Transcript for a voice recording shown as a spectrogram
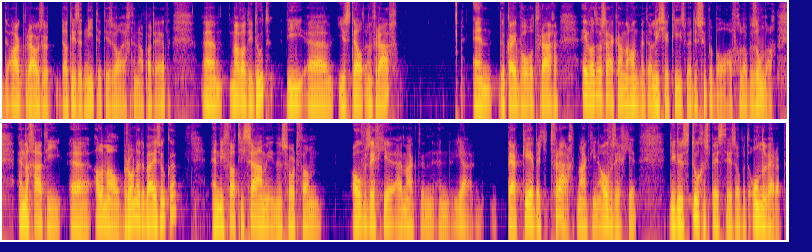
de Arc browser, dat is het niet. Het is wel echt een aparte app. Ehm, maar wat die doet, die, je stelt een vraag. En dan kan je bijvoorbeeld vragen: hey, wat was er eigenlijk aan de hand met Alicia Keys bij de Super Bowl afgelopen zondag? En dan gaat hij eh, allemaal bronnen erbij zoeken. En die vat hij samen in een soort van overzichtje. Hij maakt een, een ja, per keer dat je het vraagt, maakt hij een overzichtje. Die dus toegespitst is op het onderwerp.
